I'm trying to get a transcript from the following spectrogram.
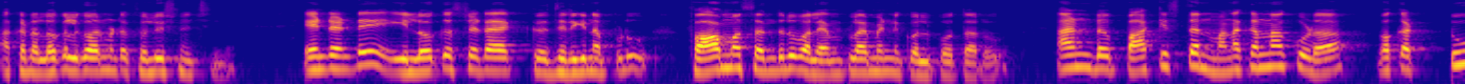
అక్కడ లోకల్ గవర్నమెంట్ ఒక సొల్యూషన్ ఇచ్చింది. ఏంటంటే ఈ లోకస్ట్ అటాక్ జరిగినప్పుడు ఫార్మర్స్ అందరూ వాళ్ళ ఎంప్లాయ్మెంట్ని కోల్పోతారు. అండ్ పాకిస్తాన్ మనకన్నా కూడా ఒక టూ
